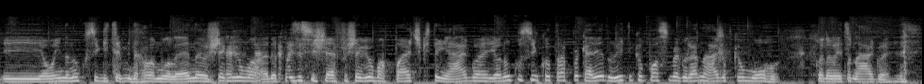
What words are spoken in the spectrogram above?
E eu ainda não consegui terminar La Mulana. Eu cheguei uma. Depois desse chefe, eu cheguei uma parte que tem água e eu não consigo encontrar a porcaria do item que eu posso mergulhar na água porque eu morro quando eu entro na água.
